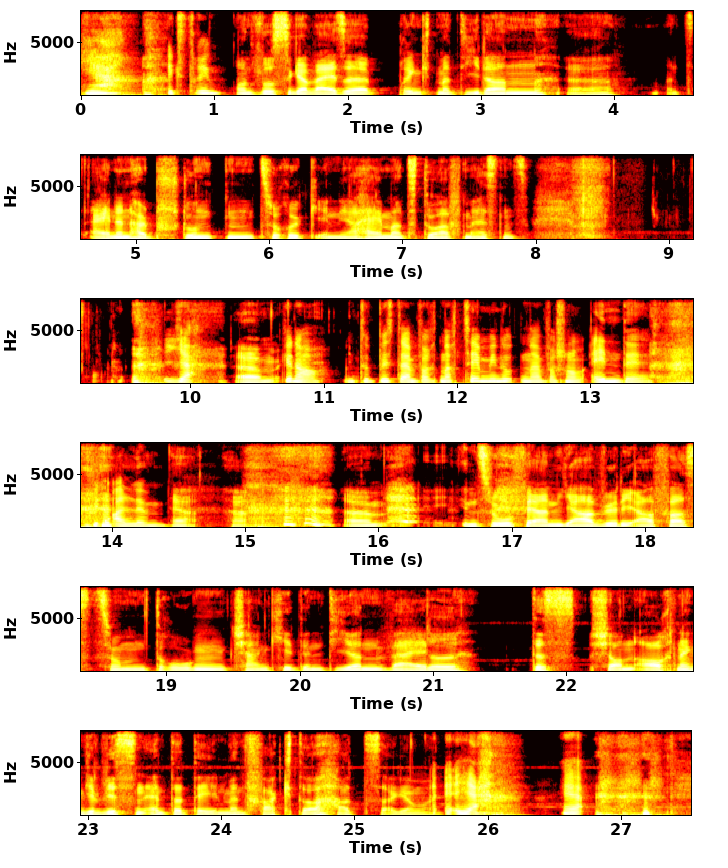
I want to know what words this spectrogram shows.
Ja, extrem. Und lustigerweise bringt man die dann äh, eineinhalb Stunden zurück in ihr Heimatdorf meistens. Ja, Ähm, genau. Und du bist einfach nach zehn Minuten einfach schon am Ende mit allem. Ja, ja. ähm, insofern, ja, würde ich auch fast zum Drogen-Junkie tendieren, weil das schon auch einen gewissen Entertainment-Faktor hat, sage ich mal. Ja, ja.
